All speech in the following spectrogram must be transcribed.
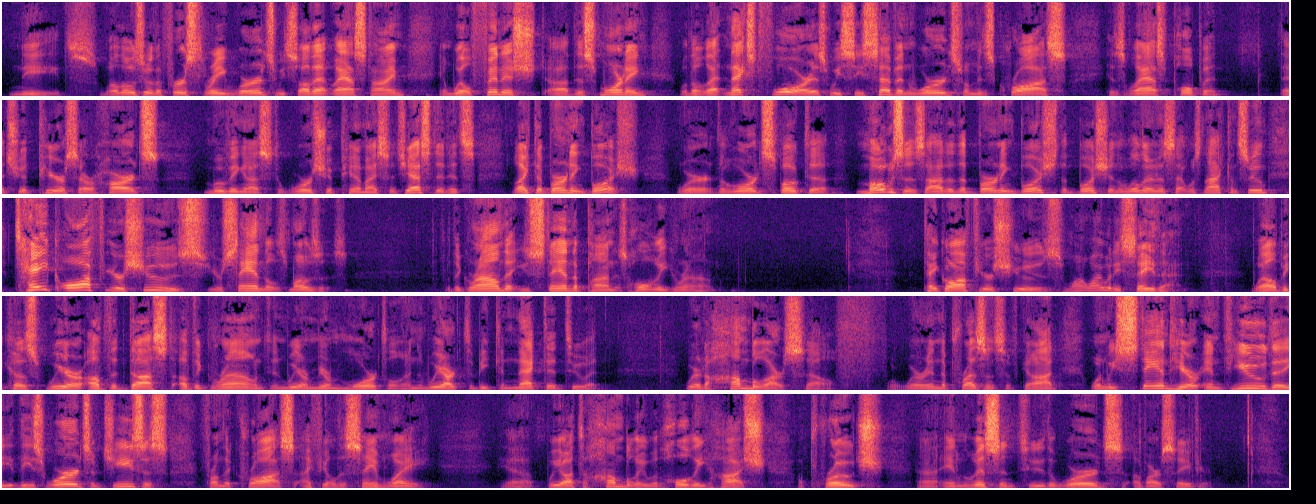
needs. Well, those are the first three words. We saw that last time, and we'll finish uh, this morning with the next four as we see seven words from his cross, his last pulpit, that should pierce our hearts, moving us to worship him. I suggested it's like the burning bush, where the Lord spoke to Moses out of the burning bush, the bush in the wilderness that was not consumed. Take off your shoes, your sandals, Moses, for the ground that you stand upon is holy ground. Take off your shoes. Why, why would he say that? Well, because we are of the dust of the ground and we are mere mortal and we are to be connected to it. We're to humble ourselves. We're in the presence of God. When we stand here and view the, these words of Jesus from the cross, I feel the same way. Yeah, we ought to humbly, with holy hush, approach uh, and listen to the words of our Savior.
